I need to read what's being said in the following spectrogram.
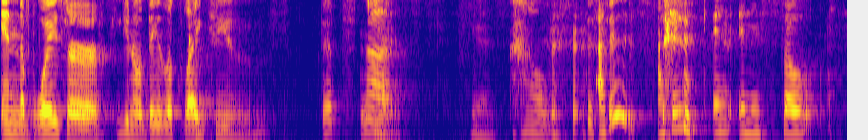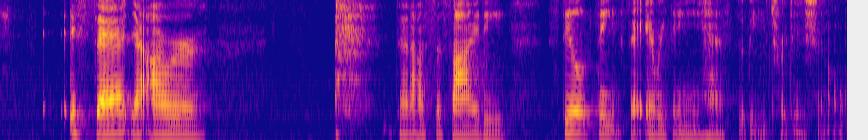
and the boys are, you know, they look like Confused. that's not Yes. Yes. how this I- is. I think, and, and it's so, it's sad that our, that our society still thinks that everything has to be traditional.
